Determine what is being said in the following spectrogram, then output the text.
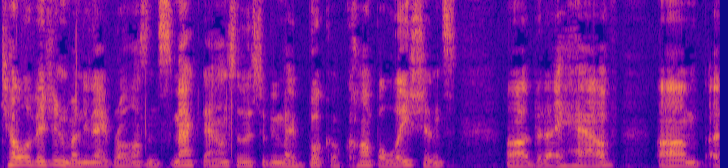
television, Monday Night Raws, and SmackDown. So this will be my book of compilations uh, that I have. Um, uh,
